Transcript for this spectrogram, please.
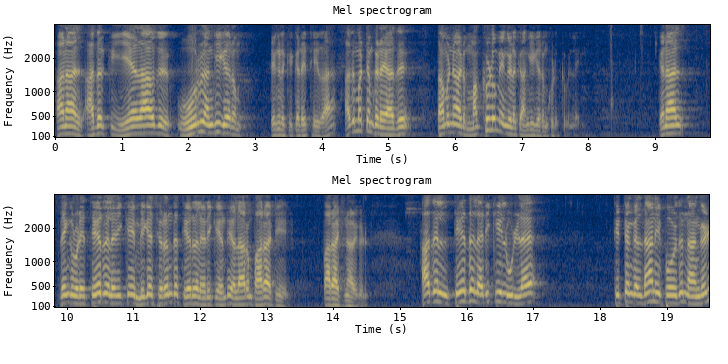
ஆனால் அதற்கு ஏதாவது ஒரு அங்கீகாரம் எங்களுக்கு கிடைத்ததா? அது மட்டும் கிடையாது. தமிழ்நாடு மக்களும் எங்களுக்கு அங்கீகாரம் கொடுக்கவில்லை. ஏனால் எங்களுடைய தேர்தல் அறிக்கை மிக சிறந்த தேர்தல் அறிக்கை என்று எல்லாரும் பாராட்டி பாராட்டினார்கள். அதில் தேர்தல் அறிக்கையில் உள்ள திட்டங்கள் தான் இப்பொழுது நாங்கள்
